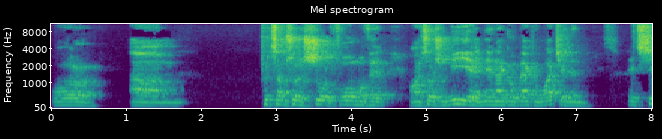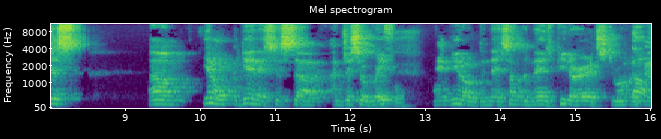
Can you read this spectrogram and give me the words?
or um, put some sort of short form of it on social media, and then I go back and watch it, and it's just, um, you know, again, it's just uh, I'm just so grateful, and you know, the some of the names: Peter Aerts, Jerome, oh.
